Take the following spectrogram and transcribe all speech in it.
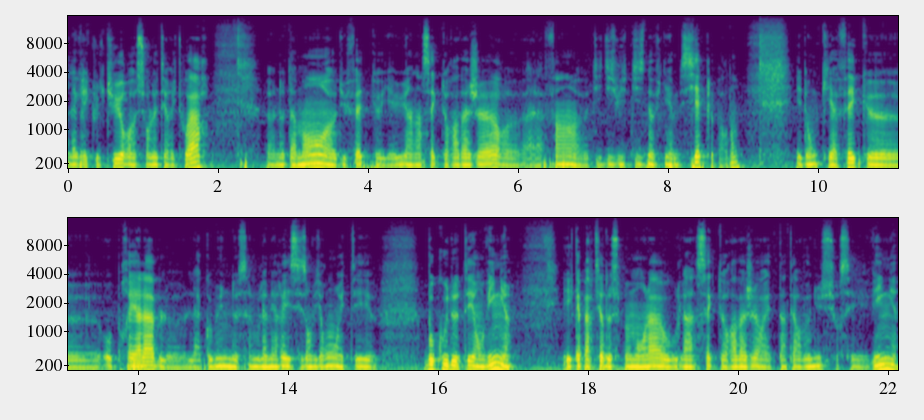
l'agriculture sur le territoire, euh, notamment du fait qu'il y a eu un insecte ravageur à la fin du 18-19e siècle, et donc qui a fait que, au préalable, la commune de Saint-Loup-la-Mérée et ses environs étaient beaucoup dotés en vignes, et qu'à partir de ce moment-là où l'insecte ravageur est intervenu sur ces vignes,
